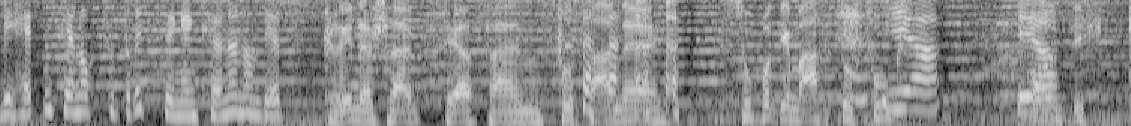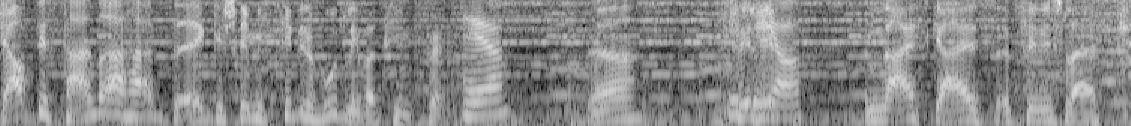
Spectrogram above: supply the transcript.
wir hätten es ja noch zu dritt singen können und jetzt... Carina schreibt sehr fein. Susanne, super gemacht, du Fuchs. Ja, ja, Und ich glaube, die Sandra hat äh, geschrieben, ich zieh den Hut, lieber Timpel. ja. Ja. Ich Philipp, eh auch. nice guys, finish last.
